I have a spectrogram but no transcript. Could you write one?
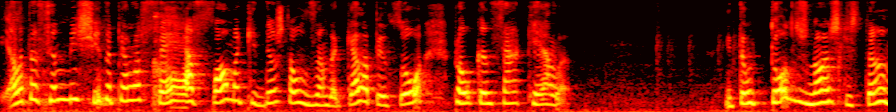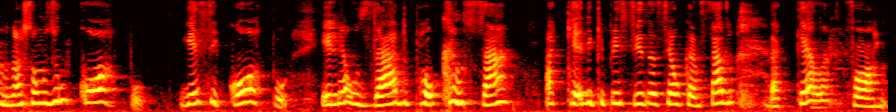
Ela está sendo mexida pela fé, é a forma que Deus está usando aquela pessoa para alcançar aquela. Então, todos nós que estamos, nós somos um corpo. E esse corpo, ele é usado para alcançar aquele que precisa ser alcançado daquela forma.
